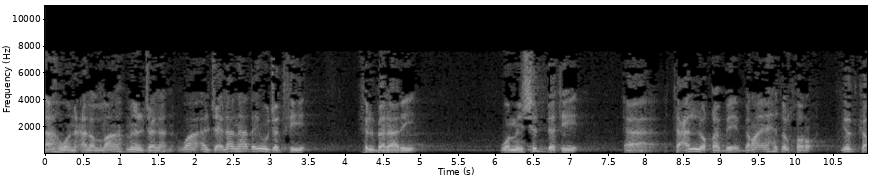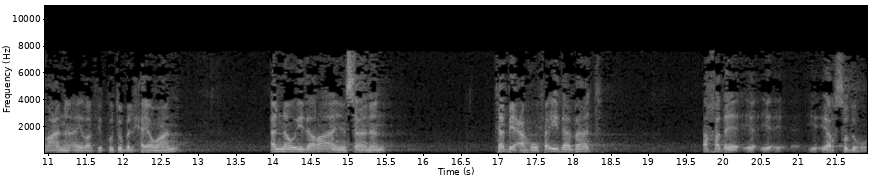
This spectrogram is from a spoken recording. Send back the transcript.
أهون على الله من الجعلان. والجعلان هذا يوجد في في البراري ومن شدة آه، تعلقه برائحة الخرق يذكر عنه أيضا في كتب الحيوان أنه إذا رأى إنسانا تبعه فإذا بات أخذ يرصده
